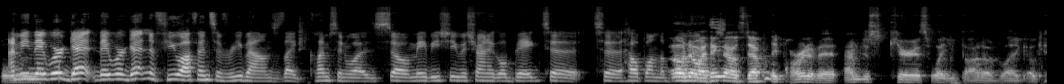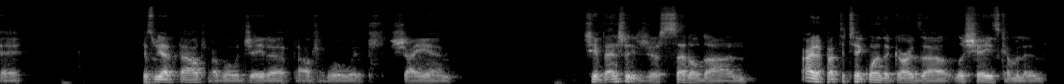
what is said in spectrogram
Bold I mean, they were get they were getting a few offensive rebounds like Clemson was, so maybe she was trying to go big to to help on the. Oh no, I think that was definitely part of it. I'm just curious what you thought of like, okay. Because we had foul trouble with Jada, foul trouble with Cheyenne. She eventually just settled on, all right, if I have to take one of the guards out, Lachey's coming in.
